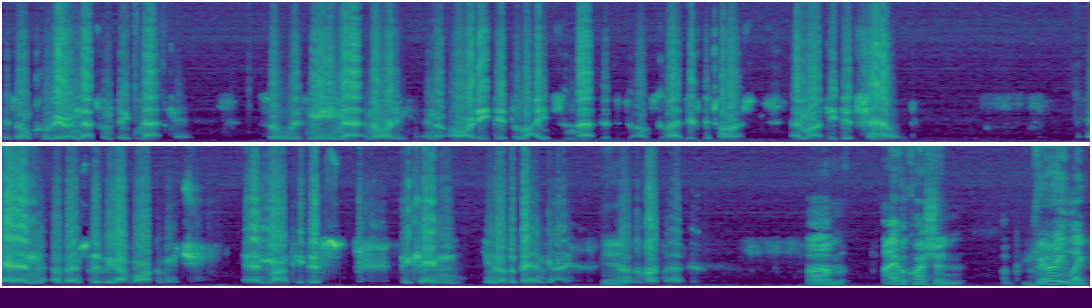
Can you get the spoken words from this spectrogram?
his own career, and that's when Big Matt came. So it was me, Matt, and Artie. And Artie did the lights, and Matt did the drums, and I did guitars. And Monty did sound, and eventually we got Markovich, and Monty just became you know the band guy, you Yeah. the road manager. Um, I have a question, a very like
